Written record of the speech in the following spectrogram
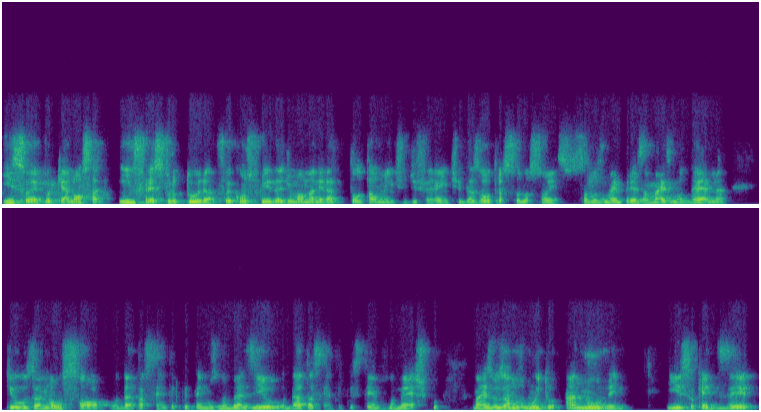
Isso é porque a nossa infraestrutura foi construída de uma maneira totalmente diferente das outras soluções. Somos uma empresa mais moderna que usa não só o data center que temos no Brasil, o data center que temos no México, mas usamos muito a nuvem. E isso quer dizer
